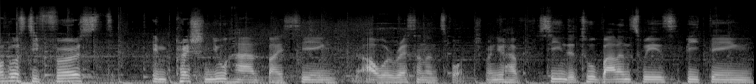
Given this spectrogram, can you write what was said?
What was the first impression you had by seeing our resonance watch? When you have seen the two balance wheels beating?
